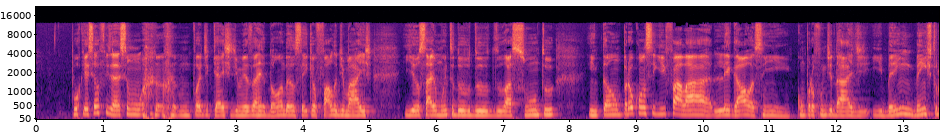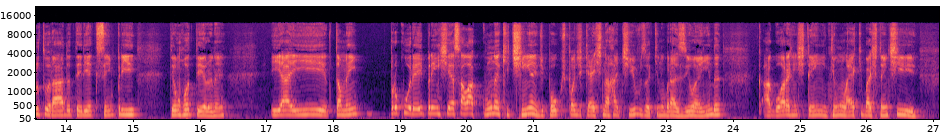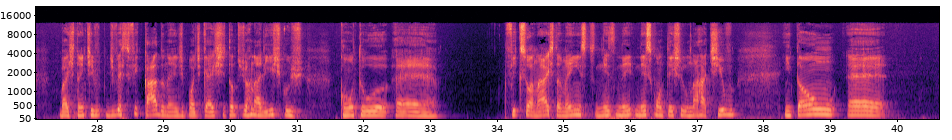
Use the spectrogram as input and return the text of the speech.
Porque se eu fizesse um, um podcast de mesa redonda, eu sei que eu falo demais e eu saio muito do, do, do assunto. Então, para eu conseguir falar legal, assim, com profundidade e bem, bem estruturado, eu teria que sempre ter um roteiro, né? E aí também procurei preencher essa lacuna que tinha de poucos podcasts narrativos aqui no Brasil ainda. Agora a gente tem, tem um leque bastante bastante diversificado, né, de podcasts tanto jornalísticos quanto é, ficcionais também nesse, nesse contexto narrativo. Então, é,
